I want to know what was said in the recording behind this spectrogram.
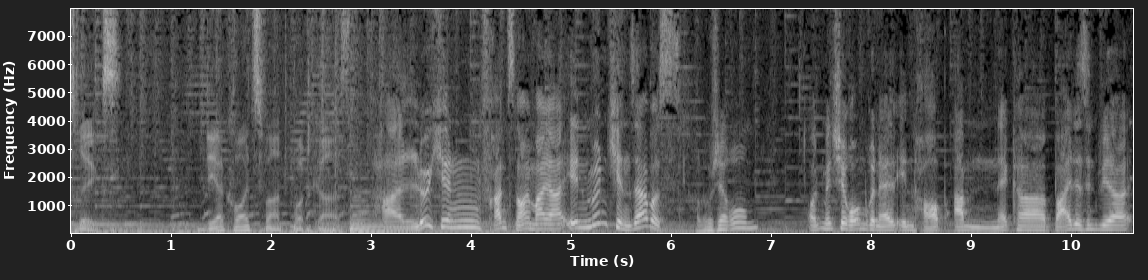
Tricks, der Kreuzfahrt-Podcast. Hallöchen, Franz Neumeier in München. Servus. Hallo Jerome. Und mit Jerome Brunel in Horb am Neckar. Beide sind wir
